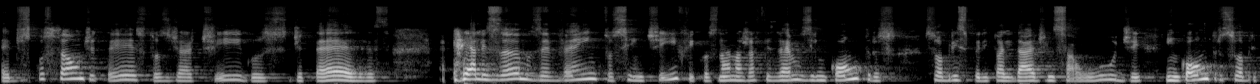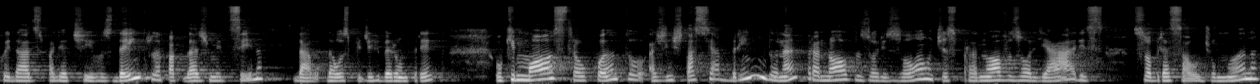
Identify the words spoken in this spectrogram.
é, discussão de textos, de artigos, de teses, realizamos eventos científicos, né? nós já fizemos encontros sobre espiritualidade em saúde, encontros sobre cuidados paliativos dentro da Faculdade de Medicina, da, da USP de Ribeirão Preto, o que mostra o quanto a gente está se abrindo né, para novos horizontes, para novos olhares sobre a saúde humana.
